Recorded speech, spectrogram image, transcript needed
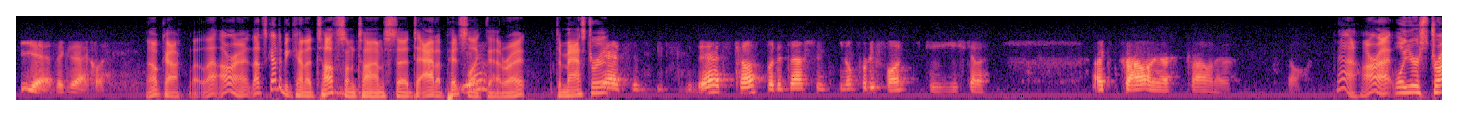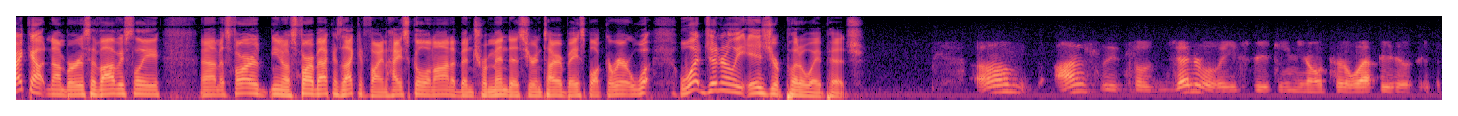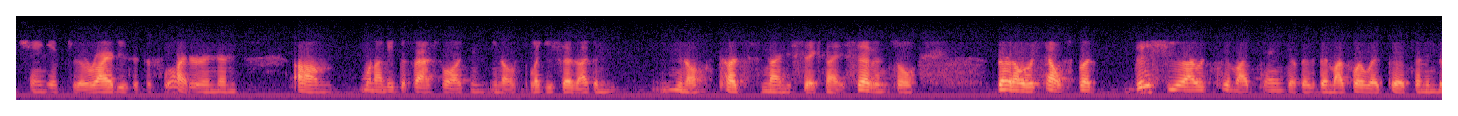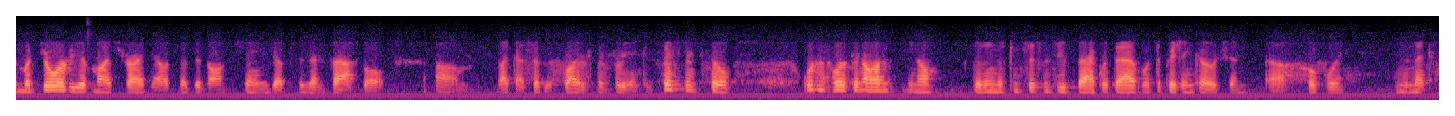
Yes, exactly. Okay, all right. That's got to be kind of tough sometimes to, to add a pitch Yeah. like that, right? To master it. Yeah, it's, it's, yeah, it's tough, but it's actually you know pretty fun because you just kind of like trial and error, trial and error. Yeah. All right. Well, your strikeout numbers have obviously, um, as far you know, as far back as I could find, high school and on, have been tremendous your entire baseball career. What what generally is your put away pitch? Um, honestly, so generally speaking, you know, to the lefties it's it's a changeup, to the righties it's a slider, and then um, when I need the fastball, I can, you know, like you said, I can, you know, touch 96, 97, so that always helps. But year, I would say my changeup has been my play leg pitch. I mean, the majority of my strikeouts have been on changeups and then fastballs. Um, like I said, the slider's been pretty inconsistent, so we're just working on, you know, getting the consistency back with that with the pitching coach, and uh, hopefully in the next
